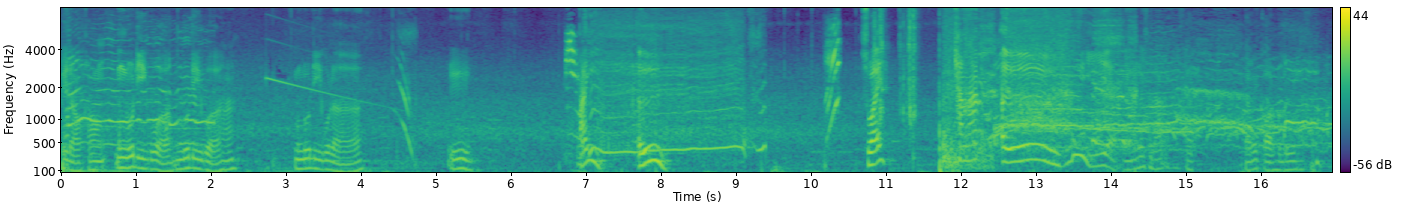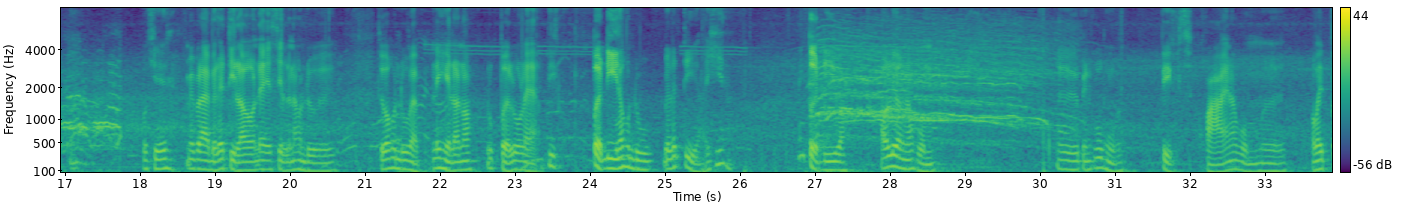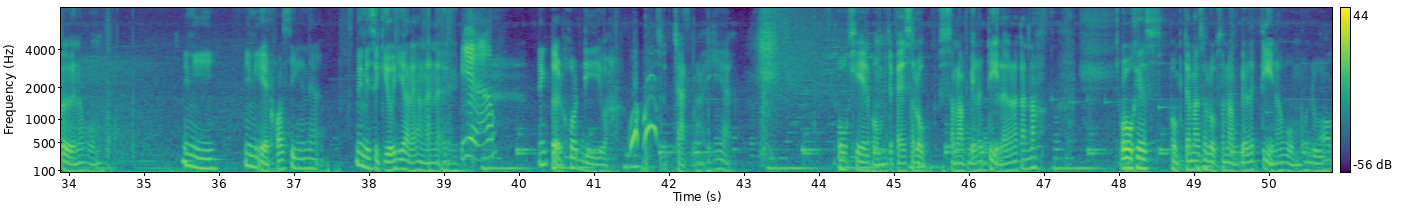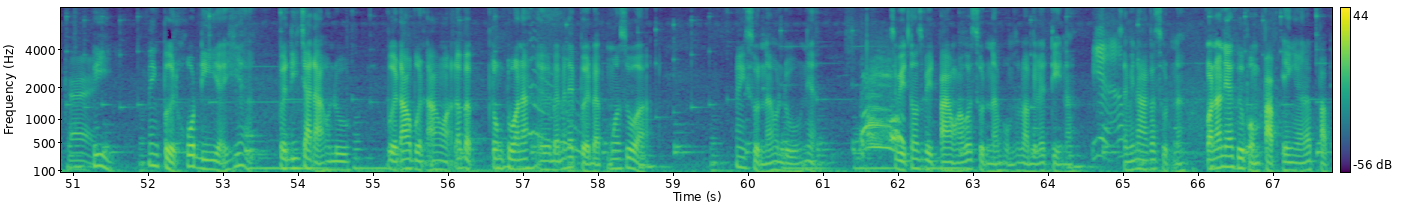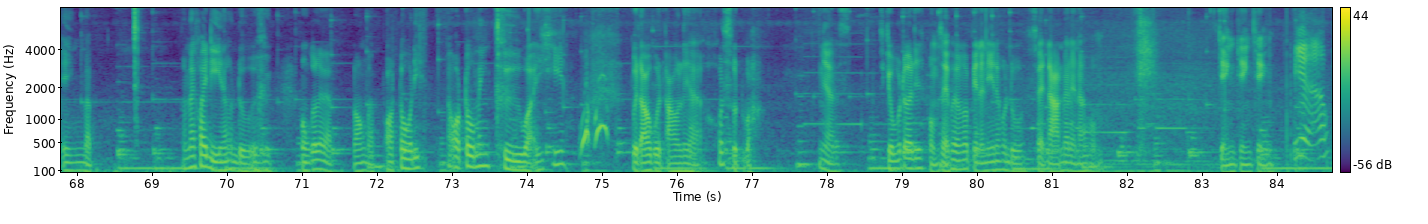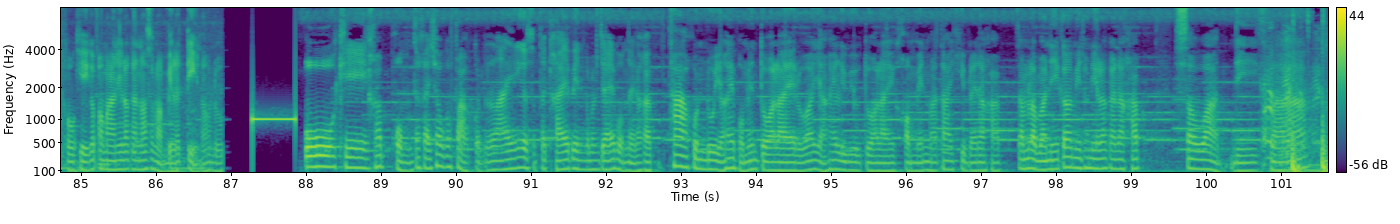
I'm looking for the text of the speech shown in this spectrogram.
นี่ดอกทอง มึงรู้ดีกูเหรอ มึงรู้ดีกูเหรอฮะ มึงรู้ดีกูเหรอ อือไปเออสวย ชนะเออเฮ้ยเหี้ยยังไม่ชนะครับเดี๋ยวไปก่อนคนดู โอเค ไม่เป็นไรเบลเลตติเราได้สิทธิ์แล้วนะคนดู ถือว่าคนดูแบบได้เห็นแล้วเนาะ ลูกเปิดลูกอะไรอะพี่เปิดดีนะคนดู เบลเลตติอะไอ้เหี้ยไม่เปิดดีว่ะ เอาเรื่องนะผม เออ เป็นคู่หูปีกขวานะผมเออเอาไว้เปิดนะผม ไม่มีไม่มีเอ็ดคอสซิ่งเนี่ย ไม่มีสกิลเฮียอะไรทั้งนั้นนะเออ Yeah. แม่งเปิดโคตรดีว่ะ สุดจัดว่ะไอ้เฮียโอเคเดี๋ยวผมจะไปสรุปสำหรับเบลติแล้วแล้วกันเนาะโอเค ผมจะมาสรุปสำหรับเบลตินะผมคนดู Okay. เฮ้ยแม่งเปิดโคตรดีอะไอ้เหี้ยเปิดดีจัดอะคนดู เปิดเอาเปิดเอาอะแล้วแบบตรงตัวนะเออแบบไม่ได้เปิดแบบมั่วซั่วแม่งสุดนะคนดูเนี่ย สปีดต้นสปีดปลายของเขาก็สุดนะผมสำหรับเบลตินะ Yeah. สมินาก็สุดนะ ก่อนหน้านี้คือผมปรับเองไงแล้วปรับเองแบบมันไม่ค่อยดีนะคนดู ผมก็เลยแบบลองแบบออโต้ดิแล้วออโต้แม่งคือว่ะไอ้เหี้ยเปิดเอาเปิดเอาเลยอะโคตรสุดว่ะ เนี่ยสกิลบูเตอร์ที่ผมใส่เพิ่มก็เป็นอันนี้นะคนดู ใส่ดามได้เลยนะผม เจ๋งเจ๋งเจ๋ง Yeah. โอเคก็ประมาณนี้แล้วกันเนาะสำหรับเบลติเนาะดู โอเคครับผมถ้าใครชอบก็ฝากกดไลค์กด subscribe เป็นกำลังใจให้ผมหน่อยนะครับ ถ้าคุณดูอยากให้ผมเล่นตัวอะไร หรือว่าอยากให้รีวิวตัวอะไร คอมเมนต์มาใต้คลิปเลยนะครับสำหรับวันนี้ก็มีเท่านี้แล้วกันนะครับ สวัสดีครับ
